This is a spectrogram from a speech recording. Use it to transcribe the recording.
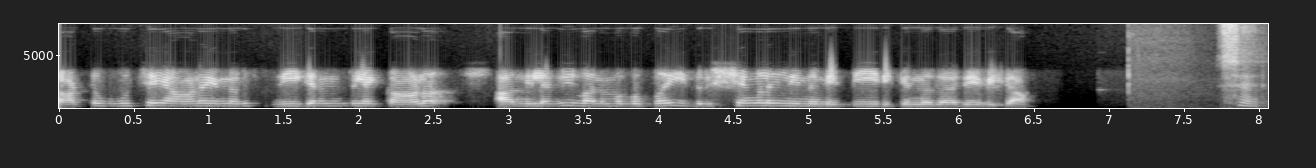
കാട്ടുപൂച്ചയാണ് എന്നൊരു സ്ഥിരീകരണത്തിലേക്കാണ് നിലവിൽ വനംവകുപ്പ് ഈ ദൃശ്യങ്ങളിൽ നിന്നും എത്തിയിരിക്കുന്നത് ദേവിക. ശരി.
